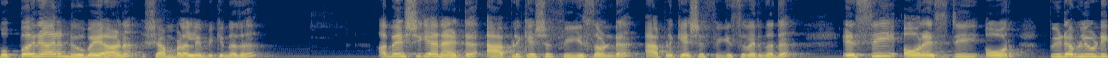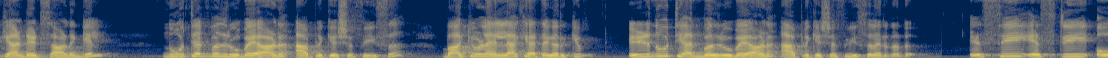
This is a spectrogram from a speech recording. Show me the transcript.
മുപ്പതിനായിരം രൂപയാണ് ശമ്പളം ലഭിക്കുന്നത്. അപേക്ഷിക്കാനായിട്ട് ആപ്ലിക്കേഷൻ ഫീസ് ഉണ്ട്. ആപ്ലിക്കേഷൻ ഫീസ് വരുന്നത് S C or S T or P W D candidates ആണെങ്കിൽ നൂറ്റൻപത് രൂപയാണ് ആപ്ലിക്കേഷൻ ഫീസ് ബാക്കിയുള്ള എല്ലാ കാറ്റഗറിക്കും എഴുന്നൂറ്റി അൻപത് രൂപയാണ് ആപ്ലിക്കേഷൻ ഫീസ് വരുന്നത്. S C S T O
